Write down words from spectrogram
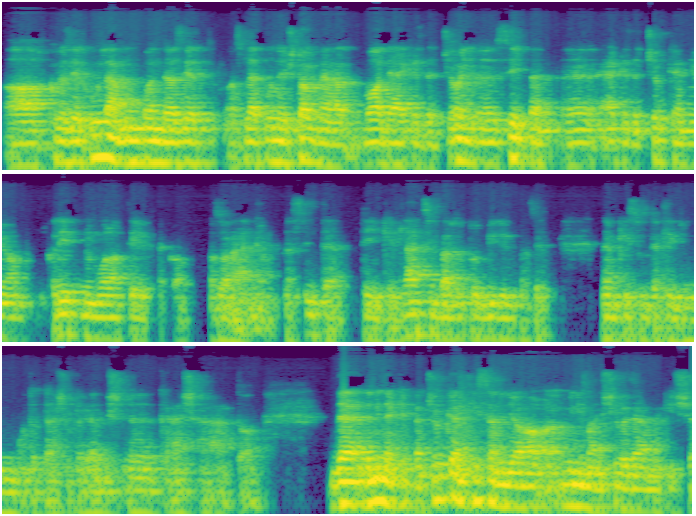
akkor azért hullámunkban, de azért azt lehet mondani, hogy stagnálva, de elkezdett, szépen elkezdett csökkenni a, a létminimum alatt évnek az aránya. Ez szinte tényként látszik, bár az utóbbi időben azért nem készültek létminimum kutatások, legalábbis KSH által. De, de mindenképpen csökkent, hiszen ugye a minimális jövedelmek is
